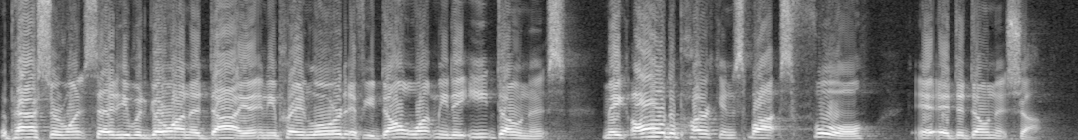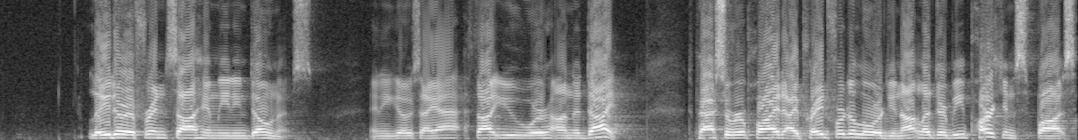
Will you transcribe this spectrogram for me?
The pastor once said he would go on a diet and he prayed, Lord, if you don't want me to eat donuts, make all the parking spots full at the donut shop. Later, a friend saw him eating donuts. And he goes, I thought you were on a diet. The pastor replied, I prayed for the Lord, do not let there be parking spots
